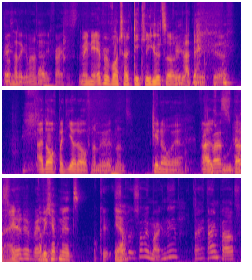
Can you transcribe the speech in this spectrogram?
was hat er gemacht? Ich weiß es nicht. Meine Apple Watch hat geklingelt, sorry. Hat er nicht gehört. ah doch, bei dir in der Aufnahme hört man's. Genau, ja. Alles was, gut. Was Nein, wäre, wenn. Aber ich habe mir jetzt. okay, Ja? sorry, sorry, Marc, nee, dein, dein Part.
